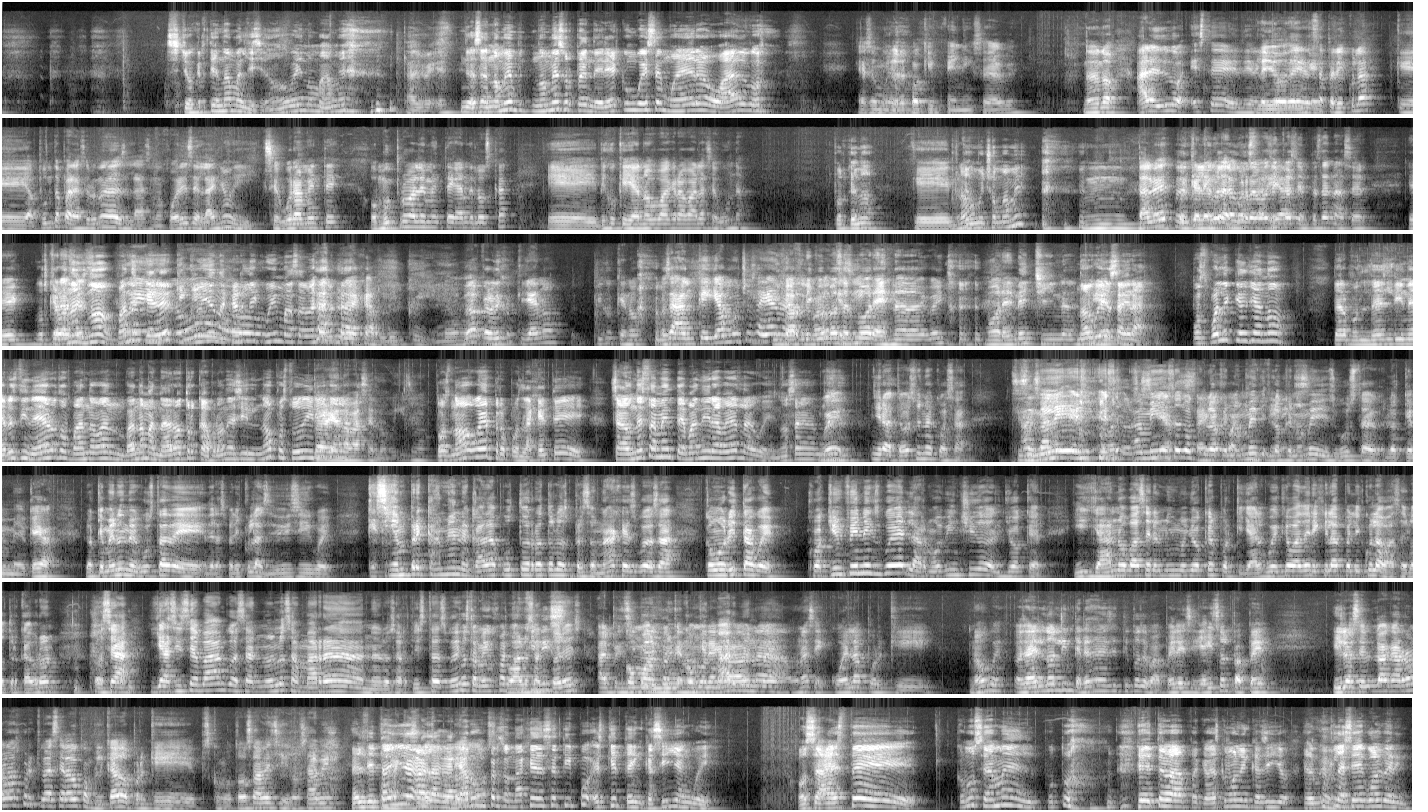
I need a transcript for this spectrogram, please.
Joker tiene una maldición, güey, no mames. Tal vez. O sea, no me, no me sorprendería que un güey se muera o algo. Eso murió el Joaquín Phoenix, eh, güey. No, no, no. Ah, les digo, este director de esta película que apunta para ser una de las mejores del año y seguramente o muy probablemente gane el Oscar, eh, dijo que ya no va a grabar la segunda. ¿Por qué no? Que ¿No? mucho mame? Mm, tal vez, pero Porque luego las gustaría. básicas se empiezan a hacer. Eh, Porque van a, no, van a querer que no. incluyan a Harley Quinn, vas a ver. de Harley Quinn, no, No, pero dijo que ya no. Dijo que no. O sea, aunque ya muchos hayan. Y Harley Quinn va a ser sí. morena, ¿da, güey. Morena y china. No, güey, o sea, era. Pues ponle que él ya no. Pero pues el dinero es dinero, van, a- van, van a mandar a otro cabrón a decirle, no, pues tú Pero ya dirías. no va a ser lo mismo. Pues no, güey, pero pues la gente. O sea, honestamente van a ir a verla, güey. No saben. Güey, mira, te voy a decir una cosa. Si a, se mí, sale- es- a a mí eso es lo, que- salga lo que no me, lo que no me disgusta, lo que me queda, lo que menos me gusta de, de las películas de DC, güey. Que siempre cambian a cada puto rato los personajes, güey. O sea, como ahorita, güey. Joaquín Phoenix, güey, la armó bien chido del Joker. Y ya no va a ser el mismo Joker porque ya el güey que va a dirigir la película va a ser otro cabrón. O sea, y así se van, güey. O sea, no los amarran a los artistas, güey. Pues también o a Joaquín los Phoenix actores. al principio como dijo que no como Marvel, una, una secuela porque no, güey. O sea, a él no le interesan ese tipo de papeles y ya hizo el papel. Y lo, hace- lo agarró más porque iba a ser algo complicado, porque, pues como todos saben, si no saben. El detalle al agarrar un personaje de ese tipo es que te encasillan, güey. O sea, este. ¿Cómo se llama el puto? Ahí te va, para que veas cómo lo encasillo. El güey que le hacía de Wolverine.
